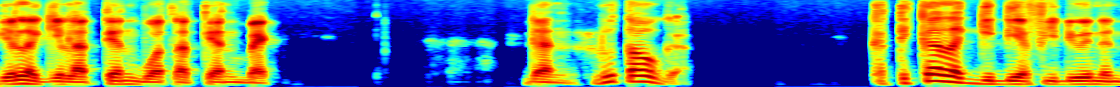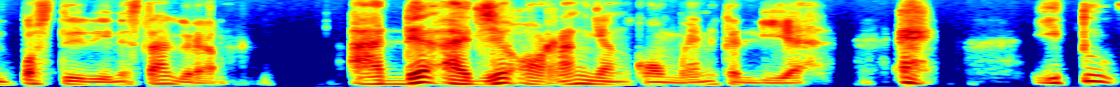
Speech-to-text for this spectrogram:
Dia lagi latihan buat latihan back. Dan lu tahu gak? Ketika lagi dia videoin dan post di Instagram, ada aja orang yang komen ke dia, eh itu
